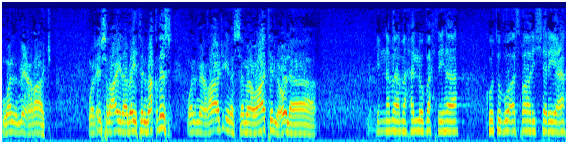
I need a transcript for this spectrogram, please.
والمعراج. والإسراء إلى بيت المقدس والمعراج إلى السماوات العلى. إنما محل بحثها كتب أسرار الشريعة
